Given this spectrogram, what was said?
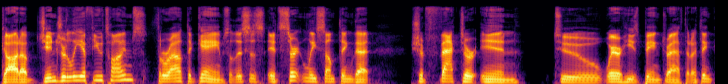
got up gingerly a few times throughout the game. So this is it's certainly something that should factor in to where he's being drafted. I think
